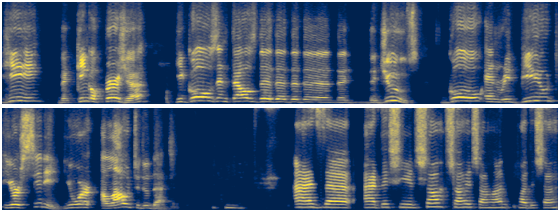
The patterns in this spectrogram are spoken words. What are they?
he, the king of Persia, he goes and tells the, the, the, the, the, the Jews, go and rebuild your city. You are allowed to do that. از اردشیر شاه شاه شاهان پادشاه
